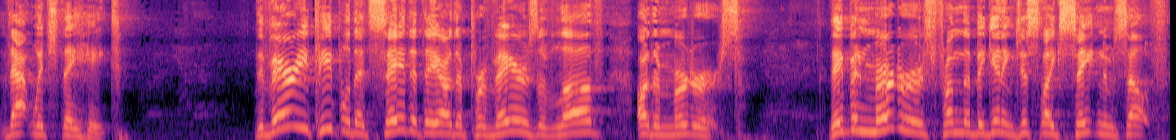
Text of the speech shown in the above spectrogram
that which they hate. The very people that say that they are the purveyors of love are the murderers. They've been murderers from the beginning, just like Satan himself.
